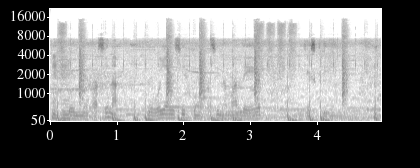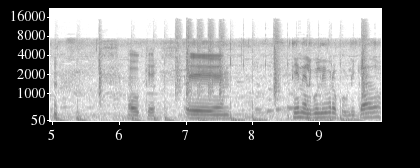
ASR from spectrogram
pues me fascina. Le voy a decir que me fascina más leer que escribir. ok. Eh, ¿Tiene algún libro publicado?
